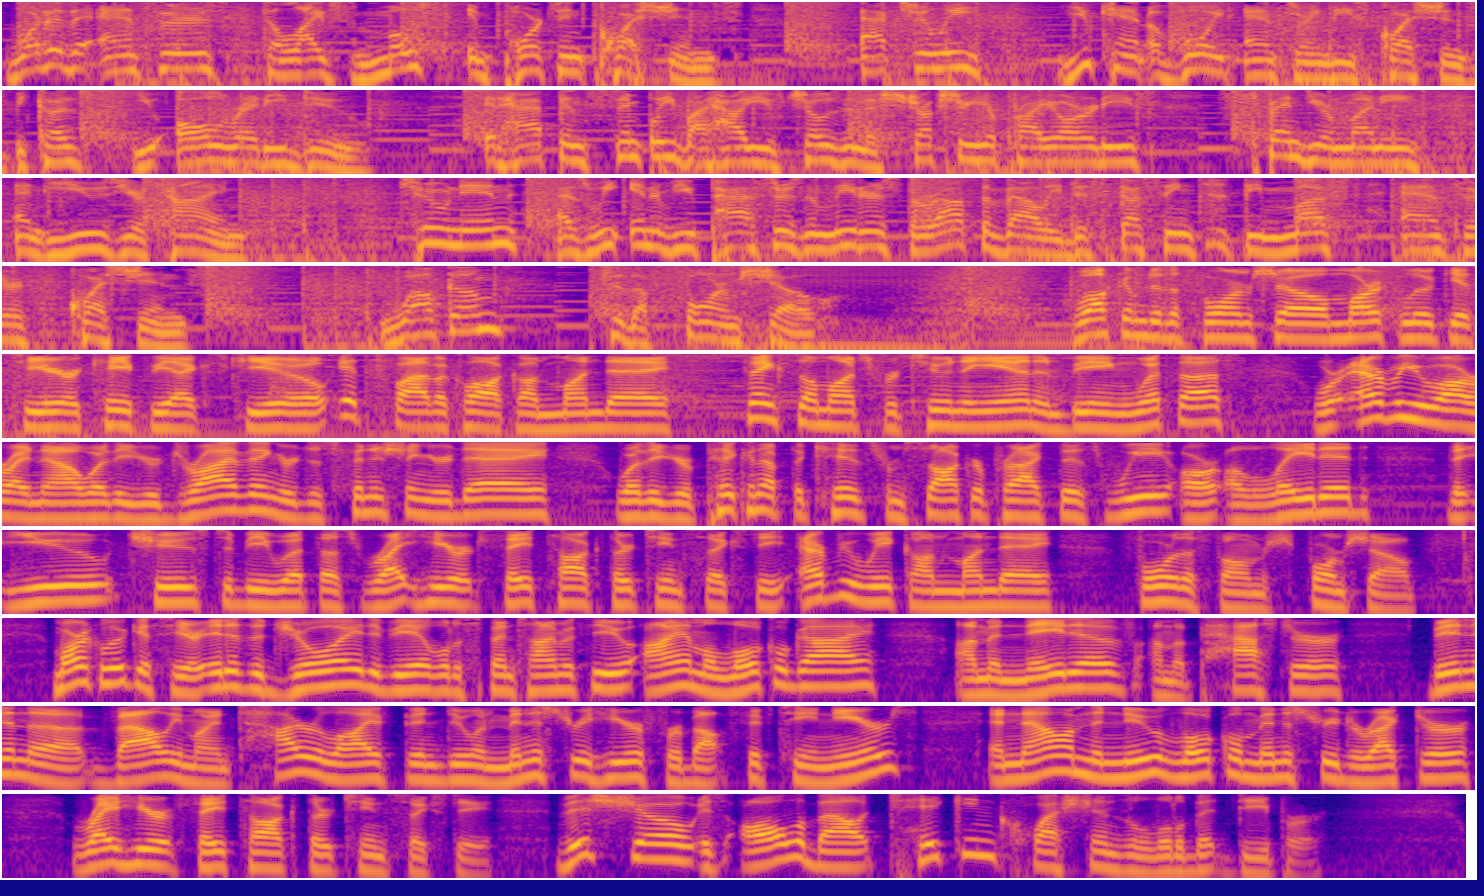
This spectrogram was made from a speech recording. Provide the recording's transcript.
What are the answers to life's most important questions? Actually, you can't avoid answering these questions because you already do. It happens simply by how you've chosen to structure your priorities, spend your money, and use your time. Tune in as we interview pastors and leaders throughout the valley discussing the must answer questions. Welcome to the Forum Show. Welcome to the Forum Show. Mark Lucas here, KPXQ. It's 5 o'clock on Monday. Thanks so much for tuning in and being with us. Wherever you are right now, whether you're driving or just finishing your day, whether you're picking up the kids from soccer practice, we are elated that you choose to be with us right here at Faith Talk 1360 every week on Monday for the Forum Show. Mark Lucas here. It is a joy to be able to spend time with you. I am a local guy. I'm a native, I'm a pastor, been in the valley my entire life, been doing ministry here for about 15 years, and now I'm the new local ministry director right here at Faith Talk 1360. This show is all about taking questions a little bit deeper.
